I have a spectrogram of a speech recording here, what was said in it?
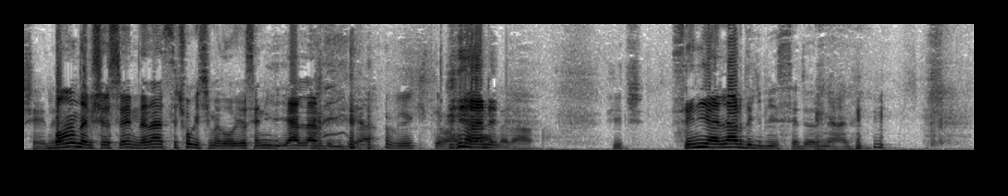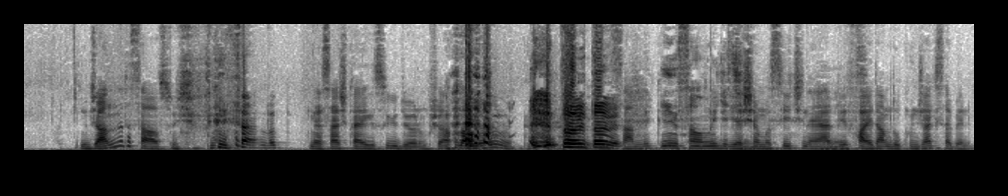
şeyde. Bana da bir şey söyleyeyim. Nedense çok içime doğuyor. Seni yerler de gibi ya. Büyük ihtimalle Yani- abi. Hiç. Seni yerler de gibi hissediyorum yani. Canları sağ olsun şimdi. İnsan bak Mesaj kaygısı gidiyorum şu anda anladın mı? tabii tabii. İnsanlık İnsanlık için. yaşaması için eğer bir Evet. faydam dokunacaksa benim.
